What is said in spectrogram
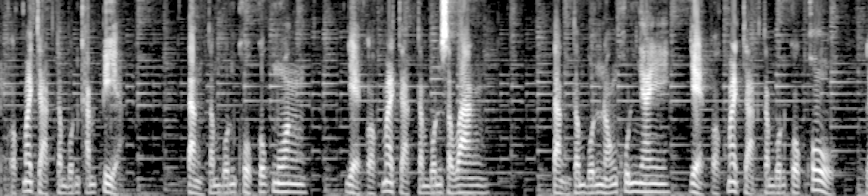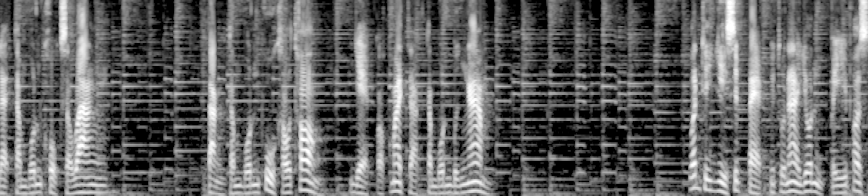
กออกมาจากตำบลคำเปียตั้งตำบลโคกกกม่วง แยกออกมาจากตำบลสว่างตั้งตำบลหนองคุณใหญ่แยกออกมาจากตำบลโกกโพและตำบลโคกสว่างตั้งตำบลผู้เขาท่อง แยกออกมาจากตำบลบึงงาม วันที่ 28 มิถุนายน ปี พศ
